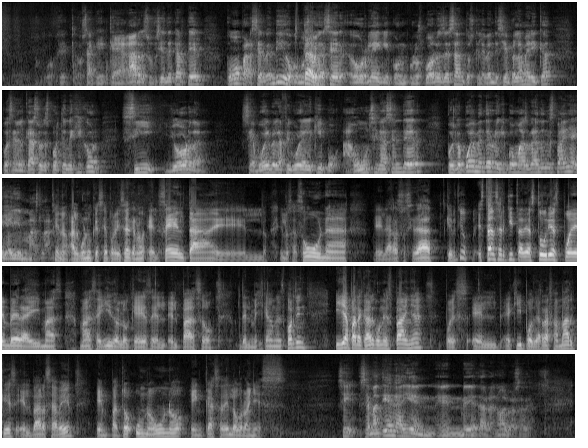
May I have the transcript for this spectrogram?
o sea, que, agarre suficiente cartel como para ser vendido, como suele hacer Orlegui con, con los jugadores de Santos, que le vende siempre a la América, pues en el caso del Sporting de Gijón, si Jordan se vuelve la figura del equipo aún sin ascender, pues lo pueden vender un equipo más grande en España y ahí hay más lana. Sí, alguno que esté por ahí cerca, ¿no? El Celta, el, el Osasuna, la Real Sociedad, que están cerquita de Asturias, pueden ver ahí más, más seguido lo que es el, paso del mexicano en el Sporting. Y ya para acabar con España, pues el equipo de Rafa Márquez, el Barça B, empató 1-1 en casa de Logroñés. Sí, se mantiene ahí en, en media tabla, ¿no? El Barça B.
